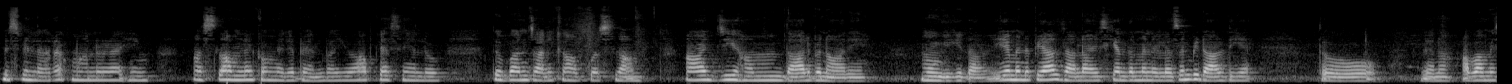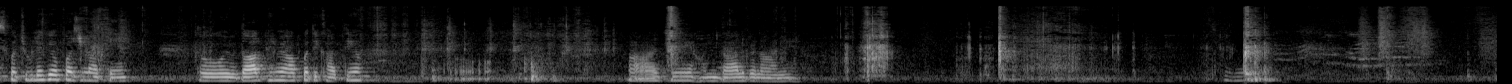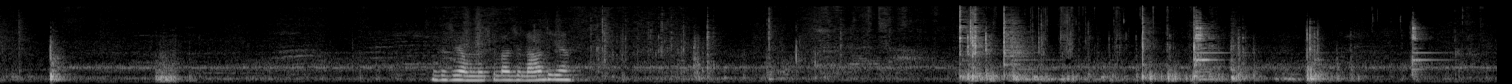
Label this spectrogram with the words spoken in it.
बिस्मिल्लाहिर्रहमानिर्रहीम। अस्सलाम वालेकुम मेरे बहन भाइयों, आप कैसे हैं लोग? तो बन जाने का आपको अस्सलाम आज जी हम दाल बना रहे हैं, मूँगी की दाल। ये मैंने प्याज डाला है, इसके अंदर मैंने लहसुन भी डाल दिया है। तो है ना, अब हम इसको चूल्हे के ऊपर चढ़ाते हैं। तो दाल फिर मैं आपको दिखाती हूँ। तो आज हम दाल बना रहे हैं। जैसे हमने चूल्हा जला दिया।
